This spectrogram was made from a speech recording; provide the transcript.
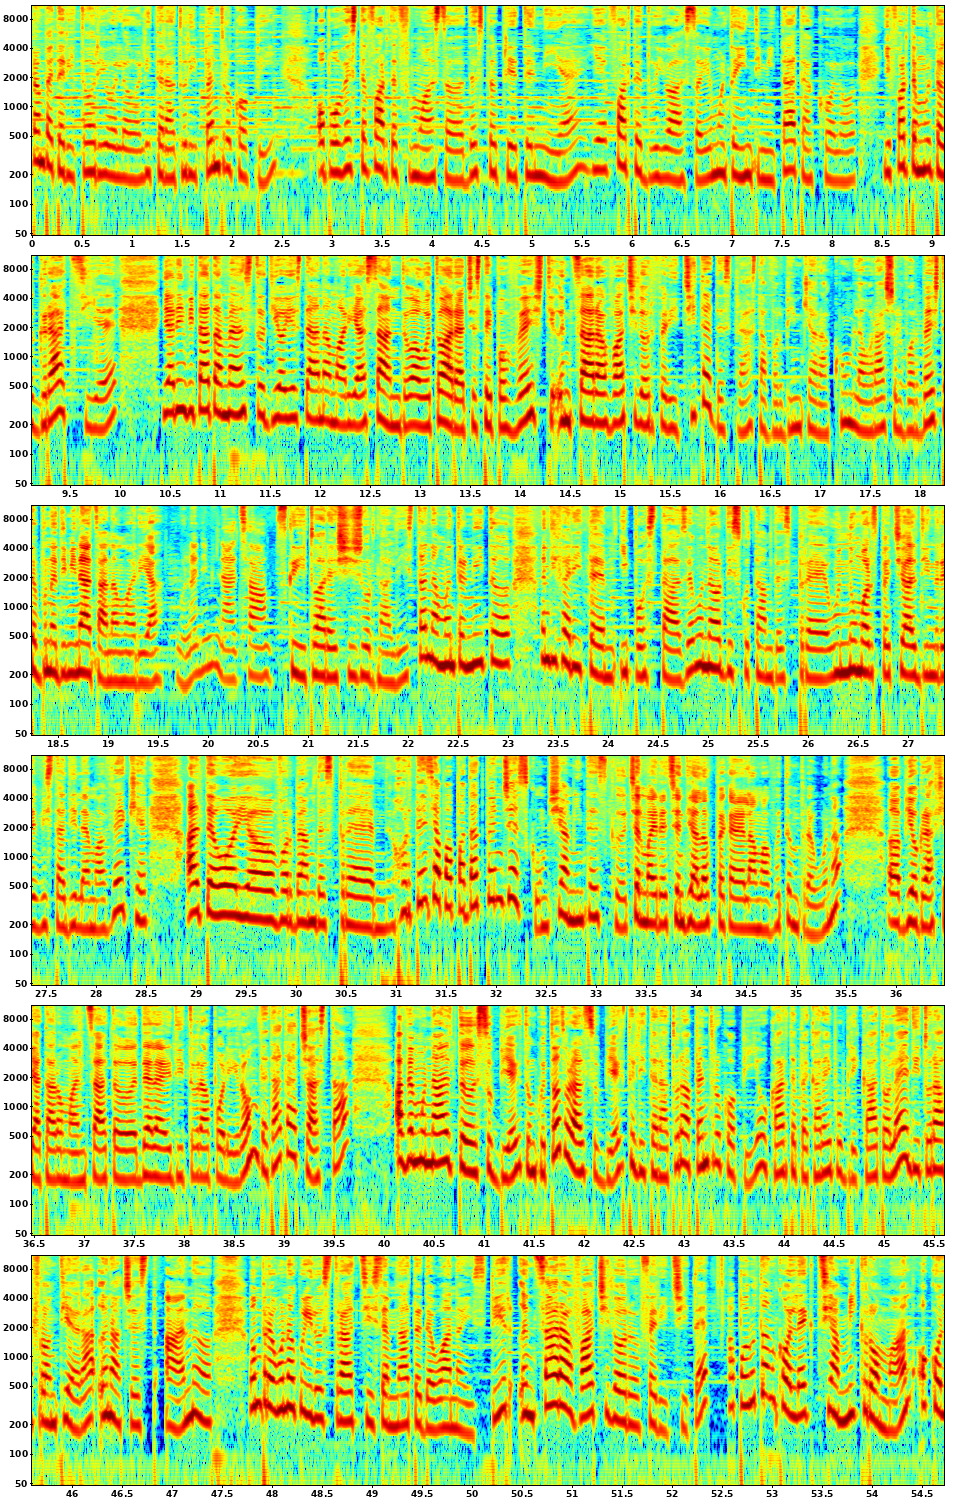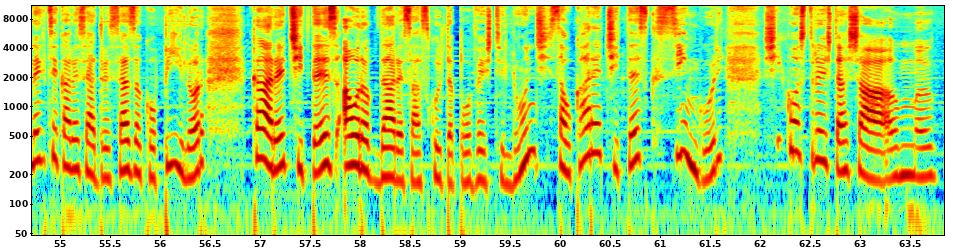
Intrăm pe teritoriul uh, literaturii pentru copii, o poveste foarte frumoasă despre prietenie, e foarte duioasă, e multă intimitate acolo, e foarte multă grație, iar invitata mea în studio este Ana Maria Sandu, autoarea acestei povești, În țara vacilor fericite, despre asta vorbim chiar acum la Orașul Vorbește. Bună dimineața, Ana Maria! Bună dimineața! Scriitoare și jurnalistă, ne-am întâlnit uh, în diferite ipostaze, uneori discutam despre un număr special din revista Dilema Veche, alteori uh, vorbeam despre Hortensia Papadat Pengescu și amintesc cel mai recent dialog pe care l-am avut împreună, uh, biografia ta romanțată de la editura Polirom. De data aceasta avem un alt subiect, un cu totul alt subiect, literatura pentru copii, o carte pe care ai publicat-o la editura Frontiera în acest an, uh, împreună cu ilustrații semnate de Oana Ispir, în țara vacilor fericite, apărută în colecția Microman, o colecție care se adresează copiilor care, citez, au răbdare să asculte povești lungi lungi sau care citesc singuri și construiește așa, um,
